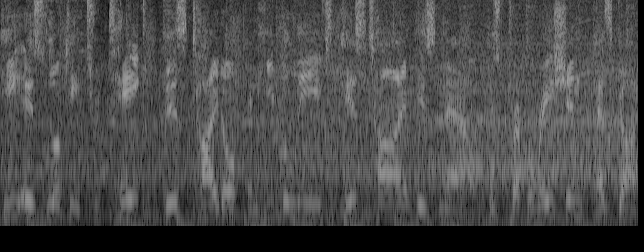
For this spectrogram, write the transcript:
He is looking to take this title, and he believes his time is now. His preparation has gone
